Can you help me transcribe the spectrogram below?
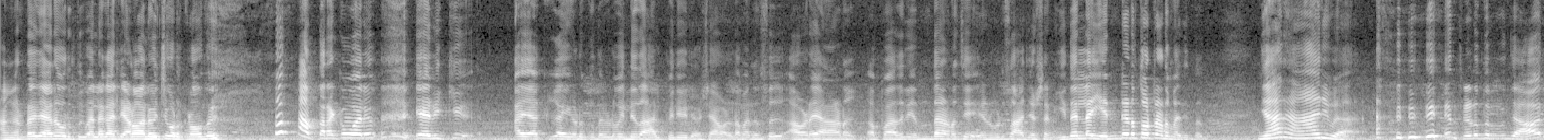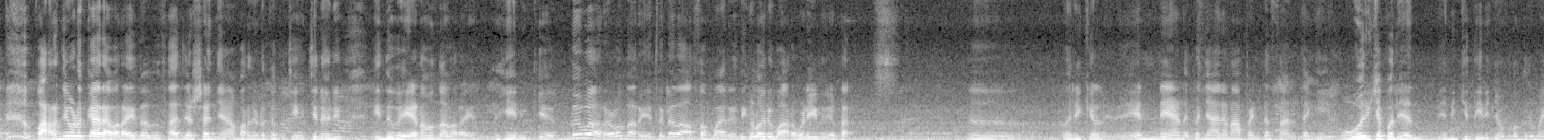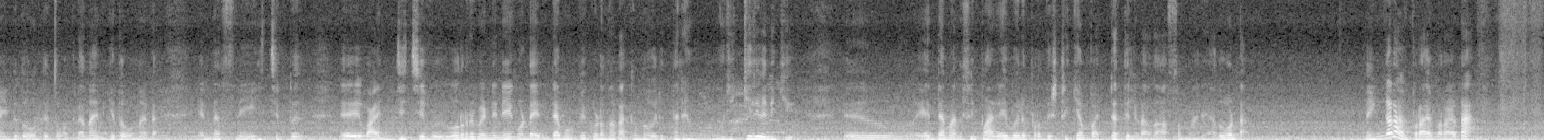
അങ്ങനെ ഞാൻ ഓർത്ത് വല്ല കല്യാണം ആലോചിച്ച് കൊടുക്കണമെന്ന് അത്രയ്ക്ക് പോലും എനിക്ക് അയാൾക്ക് കൈ കൊടുക്കുന്നതിനോട് വലിയ താല്പര്യമില്ല. പക്ഷെ അവളുടെ മനസ്സ് അവിടെയാണ്. അപ്പോൾ അതിന് എന്താണ് എന്നോട് സജഷൻ ഇതെല്ലാം എന്റെ അടുത്തോട്ടാണ് വരുന്നത് ഞാൻ ആരുവാ? എന്റെ അടുത്തോട്ട് ഞാൻ പറഞ്ഞു കൊടുക്കാനാണ് പറയുന്നത്. സജഷൻ ഞാൻ പറഞ്ഞു കൊടുക്കുമ്പോൾ ചേച്ചിന് ഒരു ഇത് വേണമെന്നാണ് പറയുന്നത്. എനിക്ക് എന്ത് പറയണമെന്ന് അറിയത്തില്ല ദാസന്മാരെ. നിങ്ങളൊരു മറുപടി ഇടുകട്ടെ. ഒരിക്കൽ എന്നെയാണ് ഇപ്പം ഞാനാണ് ആ പെണ്ണിന്റെ സ്ഥാനത്തെങ്കിൽ ഒരിക്കൽ പോലും എനിക്ക് തിരിഞ്ഞു നോക്കണമെന്നൊരു മൈൻഡ് തോന്നി തോന്നില്ല എന്നാൽ എനിക്ക് തോന്നട്ടെ. എന്നെ സ്നേഹിച്ചിട്ട് വഞ്ചിച്ച് വേറൊരു പെണ്ണിനെയും കൊണ്ട് എന്റെ മുമ്പിൽ കൂടെ നടക്കുന്ന ഒരുത്തരം ഒരിക്കലും എനിക്ക് എന്റെ മനസ്സിൽ പഴയ പോലെ പ്രതിഷ്ഠിക്കാൻ പറ്റത്തില്ല ദാസന്മാരെ. അതുകൊണ്ടാണ് നിങ്ങളുടെ അഭിപ്രായം പറയാം കേട്ടോ.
